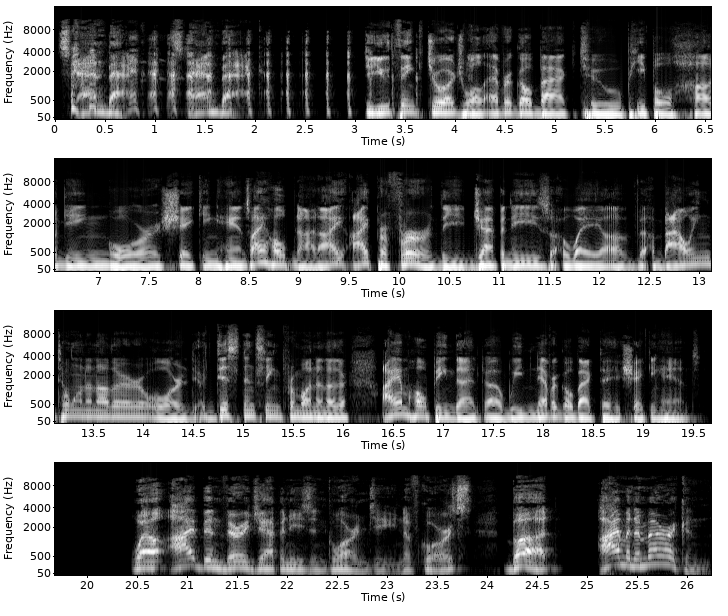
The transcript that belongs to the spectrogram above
Stand back. stand back. Do you think George will ever go back to people hugging or shaking hands? I hope not. I, I prefer the Japanese way of bowing to one another or distancing from one another. I am hoping that uh, we never go back to shaking hands. Well, I've been very Japanese in quarantine, of course, but I'm an American.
